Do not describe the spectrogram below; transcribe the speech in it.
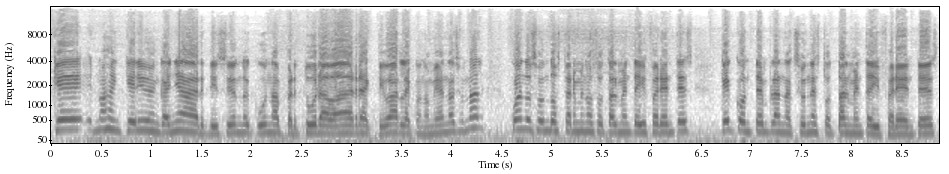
que nos han querido engañar diciendo que una apertura va a reactivar la economía nacional, cuando son dos términos totalmente diferentes que contemplan acciones totalmente diferentes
